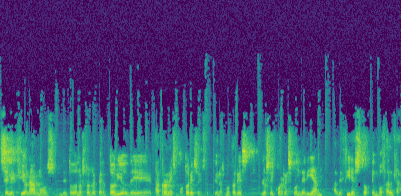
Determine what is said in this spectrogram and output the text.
seleccionamos de todo nuestro repertorio de patrones motores o instrucciones motores los que corresponderían a decir esto en voz alta.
